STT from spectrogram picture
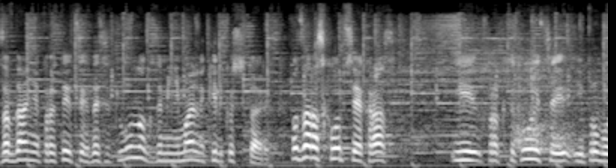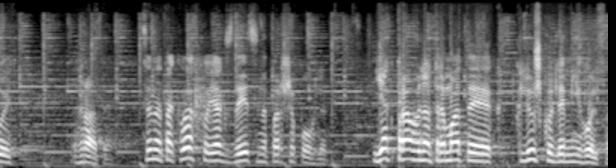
завдання пройти цих 10 лунок за мінімальну кількість ударів. От зараз хлопці якраз і практикуються і пробують грати. Це не так легко, як здається на перший погляд. Як правильно тримати клюшку для міні-гольфа?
